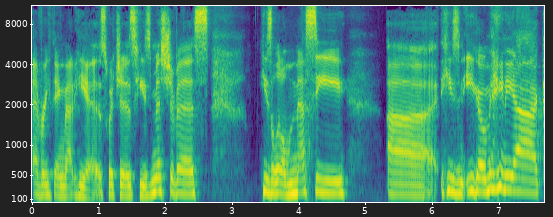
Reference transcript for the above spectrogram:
everything that he is which is he's mischievous he's a little messy uh, he's an egomaniac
